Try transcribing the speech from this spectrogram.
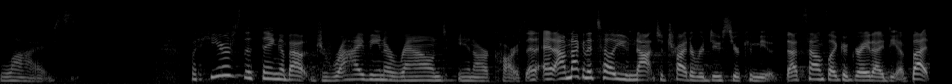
lives. But here's the thing about driving around in our cars. And, and I'm not going to tell you not to try to reduce your commute. That sounds like a great idea. But,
